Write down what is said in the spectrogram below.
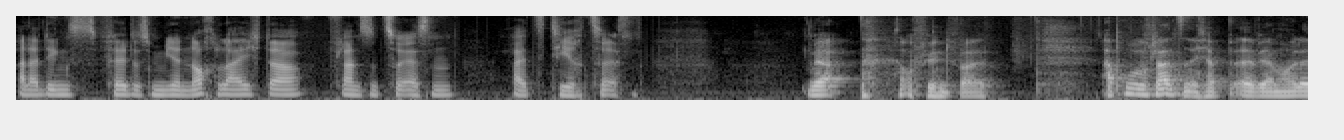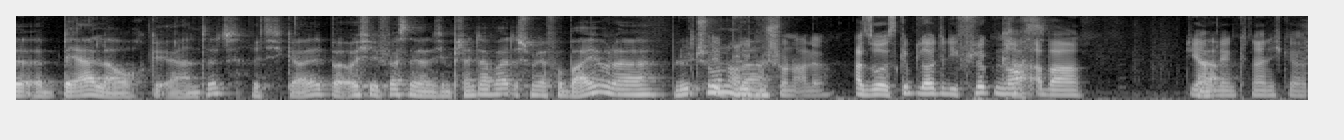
Allerdings fällt es mir noch leichter, Pflanzen zu essen, als Tiere zu essen. Ja, auf jeden Fall. Apropos Pflanzen, ich hab, äh, wir haben heute äh, Bärlauch geerntet. Richtig geil. Bei euch, ich weiß nicht, im Plenterwald ist schon wieder vorbei oder blüht schon? die blüten Oder? schon alle. Also es gibt Leute, die pflücken Krass. noch, aber die Ja. haben den Knall nicht gehört.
